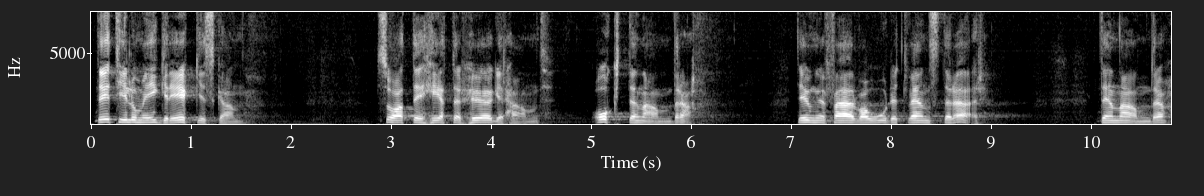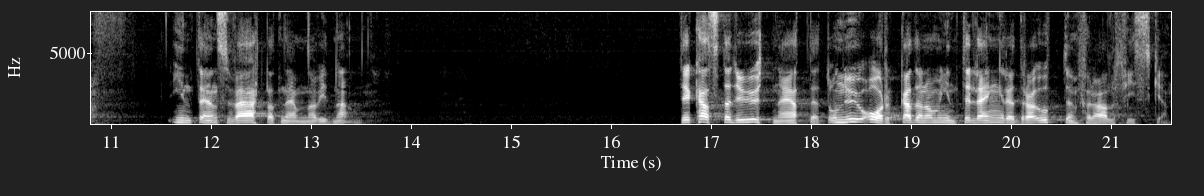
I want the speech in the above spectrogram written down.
Det är till och med i grekiskan så att det heter höger hand och den andra. Det är ungefär vad ordet vänster är. Den andra. Inte ens värt att nämna vid namn. De kastade ut nätet och nu orkade de inte längre dra upp den för all fisken.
